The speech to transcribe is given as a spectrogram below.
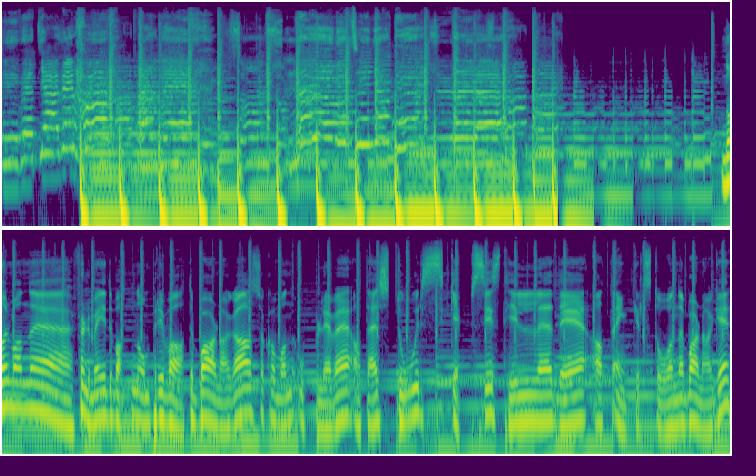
Du vet jeg vil Når man eh, følger med i debatten om private barnehager, så kan man oppleve at det er stor skepsis til eh, det at enkeltstående barnehager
